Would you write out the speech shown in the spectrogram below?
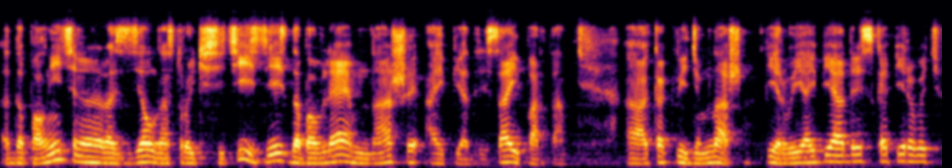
дополнительно раздел настройки сети. Здесь добавляем наши IP-адреса и порта. А, как видим, наш первый IP-адрес скопировать.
